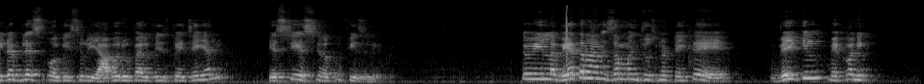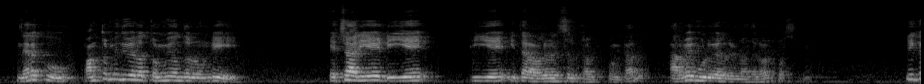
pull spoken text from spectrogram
ఈడబ్ల్యూఎస్ ఓబీసీలు యాభై రూపాయలు ఫీజు పే చేయాలి. ఎస్టీ ఎస్టీలకు ఫీజు లేదు. ఇక వీళ్ళ వేతనానికి సంబంధించి చూసినట్టయితే వెహికల్ మెకానిక్ నెలకు పంతొమ్మిది వేల తొమ్మిది వందల నుండి హెచ్ఆర్ఏ డిఏ టీఏ ఇతర అలవెన్సులు కలుపుకుంటారు. అరవై మూడు వేల రెండు వందల వరకు వస్తుంది. ఇక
